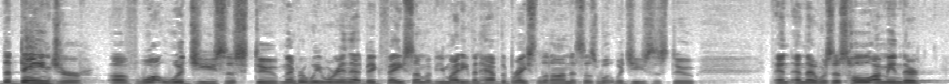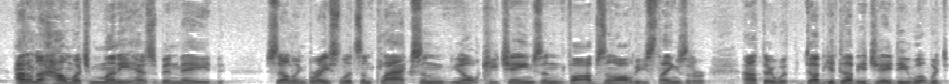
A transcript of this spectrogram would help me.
the danger of what would Jesus do. Remember, we were in that big phase. Some of you might even have the bracelet on that says, What would Jesus do? And, and there was this whole, I mean, there, I don't know how much money has been made selling bracelets and plaques and, you know, keychains and fobs and all these things that are out there with WWJD. What would,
